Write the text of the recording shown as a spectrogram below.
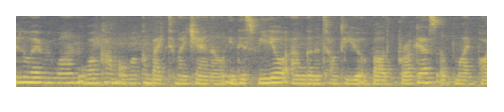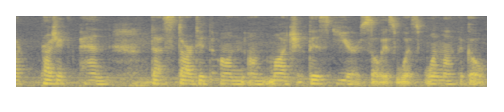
Hello everyone, welcome or welcome back to my channel. In this video, I'm gonna talk to you about progress of my project pen that started on, on March this year, so it was one month ago.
